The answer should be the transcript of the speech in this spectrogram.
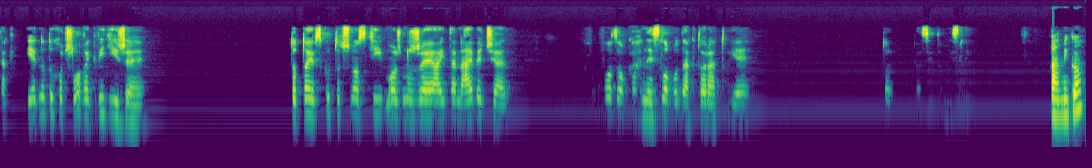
tak jednoducho človek vidí, že toto je v skutočnosti možno, že aj tá najväčšia v úvodzovkách nesloboda, ktorá tu je. To asi Pán Miko?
